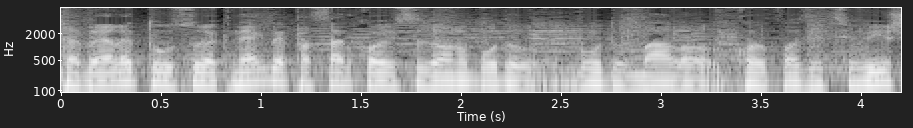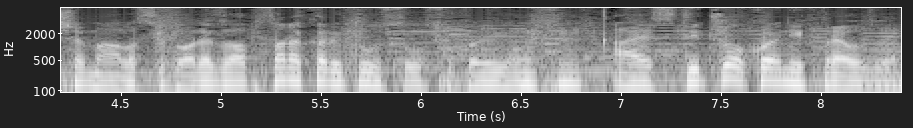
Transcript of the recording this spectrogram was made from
tabele tu su uvek negde, pa sad koju sezonu budu, budu malo, koju poziciju više, malo se bore za opstanak, ali tu su super. A jesi ti čuo ko je njih preuzeo?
